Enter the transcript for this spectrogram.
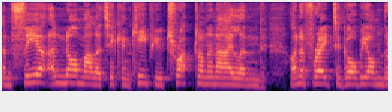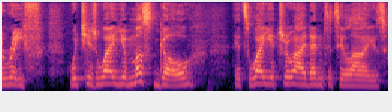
and fear and normality can keep you trapped on an island, unafraid to go beyond the reef, which is where you must go. It's where your true identity lies.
